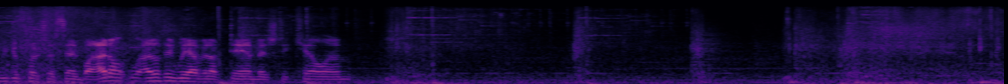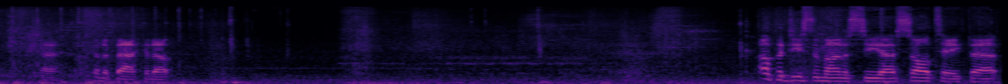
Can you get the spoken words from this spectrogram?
We can push this in, but I don't I don't think we have enough damage to kill him. Okay, I'm gonna back it up. Up a decent amount of CS, I'll take that.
